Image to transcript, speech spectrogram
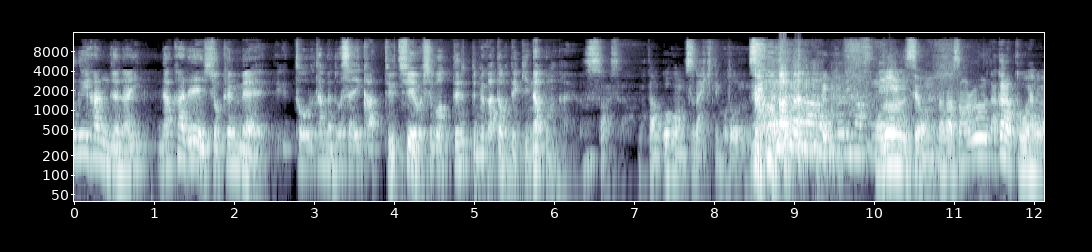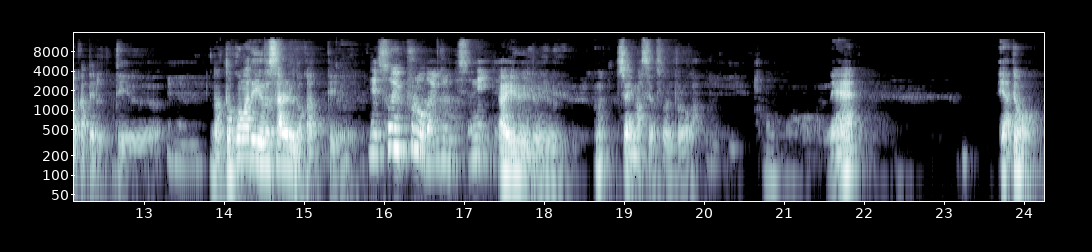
ール違反じゃない中で一生懸命通るためにはどうしたらいいかっていう知恵を絞ってるって見方もできなくもない。そうなんですよ。また5本綱引きに戻るんですよ。戻りますね。戻るんですよ。うんだからそのルールだからこうやれば勝てるっていう、どこまで許されるのかっていう。で、そういうプロがいるんですよね。あ、いるいるいる。むっちゃいますよ、そういうプロが。ね。いや、でも、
